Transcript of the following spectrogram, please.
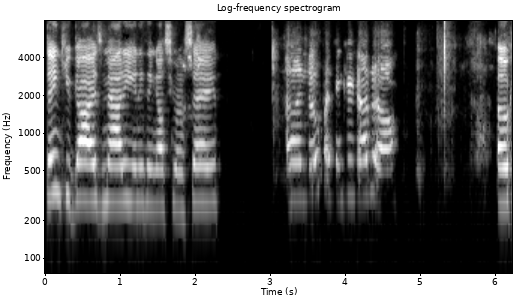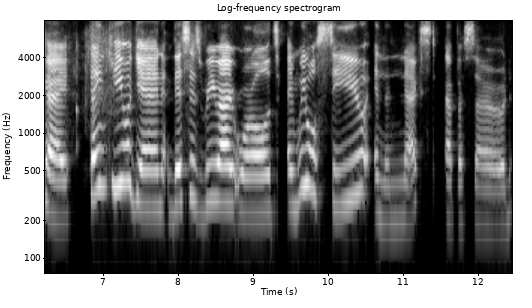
Thank you guys, Maddie. Anything else you want to say? Uh, nope, I think you got it all. Okay, thank you again. This is Rewrite Worlds, and we will see you in the next episode.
